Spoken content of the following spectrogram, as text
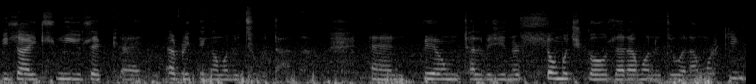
Besides music uh, and everything I want to do with that. And film, television, there's so much goals that I want to do, and I'm working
